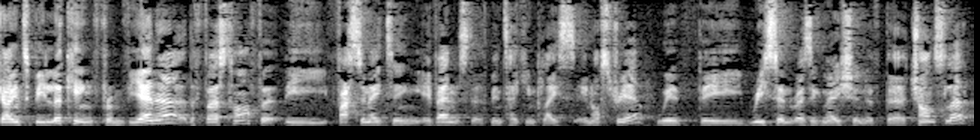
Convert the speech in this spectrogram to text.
going to be looking from Vienna, at the first half, at the fascinating events that have been taking place in Austria with the recent resignation of the Chancellor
